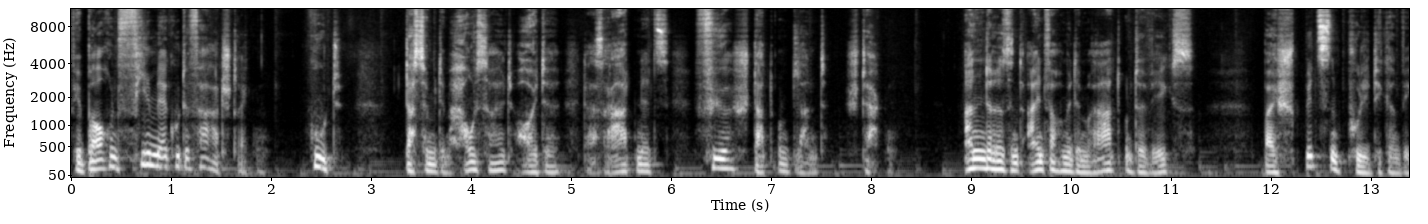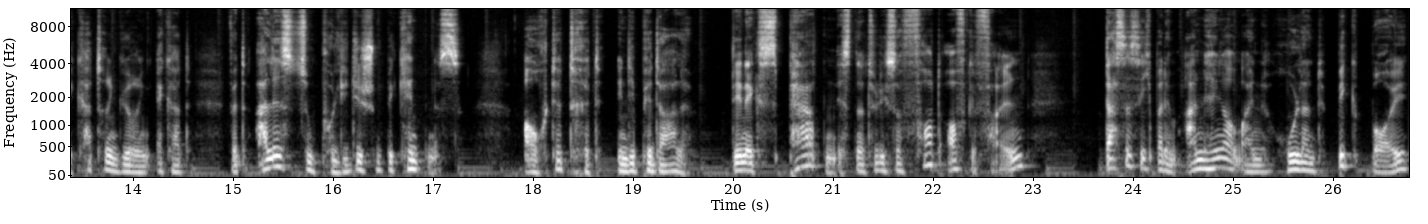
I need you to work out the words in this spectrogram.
Wir brauchen viel mehr gute Fahrradstrecken. Gut, dass wir mit dem Haushalt heute das Radnetz für Stadt und Land stärken. Andere sind einfach mit dem Rad unterwegs. Bei Spitzenpolitikern wie Katrin Göring-Eckardt wird alles zum politischen Bekenntnis. Auch der Tritt in die Pedale. Den Experten ist natürlich sofort aufgefallen, dass es sich bei dem Anhänger um einen Roland Big Boy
